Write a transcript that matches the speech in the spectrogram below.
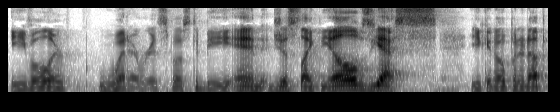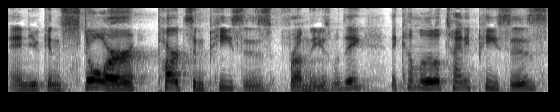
evil or whatever it's supposed to be. And just like the elves, yes, you can open it up and you can store parts and pieces from these. They, they come in little tiny pieces,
